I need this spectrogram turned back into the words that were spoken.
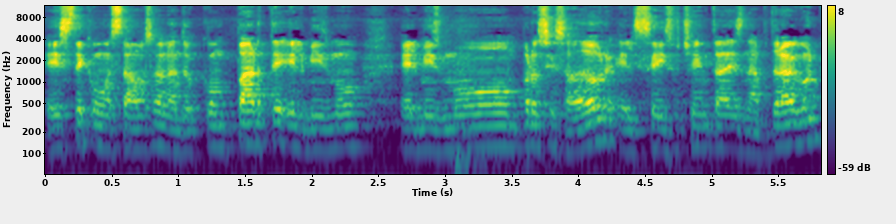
Este, como estábamos hablando, comparte el mismo, el mismo procesador, el 680 de Snapdragon.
